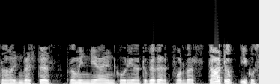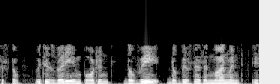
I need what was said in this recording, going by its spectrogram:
the investors from India and Korea together for the startup ecosystem, which is very important the way the business environment is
